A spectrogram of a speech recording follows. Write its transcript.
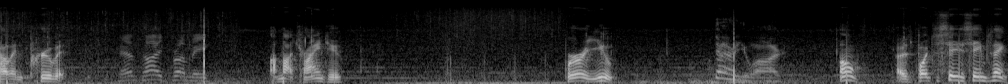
Come and prove it. Can't hide from me. I'm not trying to. Where are you? There you are. Oh, I was about to say the same thing.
